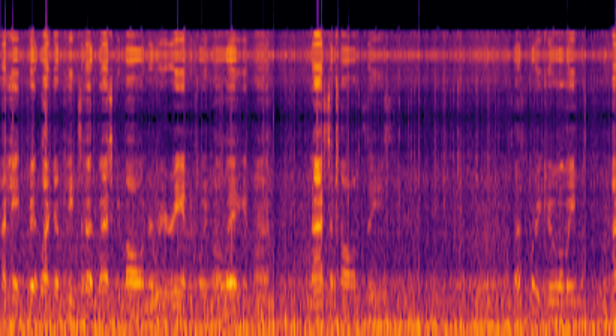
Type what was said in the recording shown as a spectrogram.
I can't fit like a Pizza Hut basketball in the rear end between my leg and my Niacetol disease. So that's pretty cool. I mean, I,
